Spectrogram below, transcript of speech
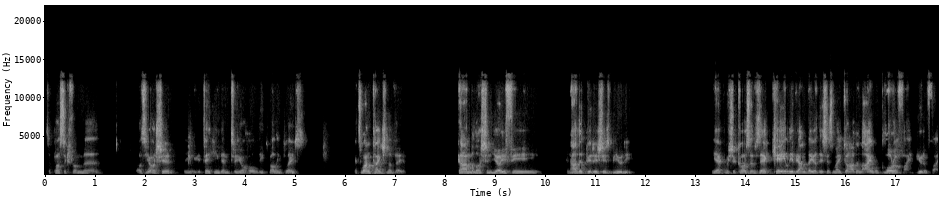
It's a pasuk from uh, Oz Yoshir. You- You're taking them to your holy dwelling place. It's one taich nevei. Gam meloshen yoifi. Another pirush is beauty. This is my God, and I will glorify, beautify.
